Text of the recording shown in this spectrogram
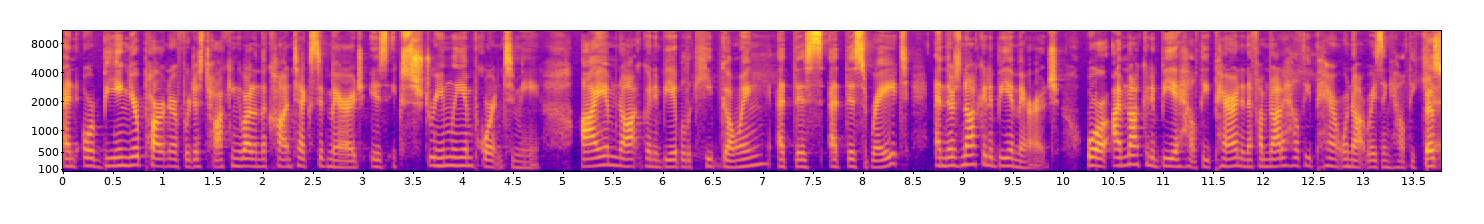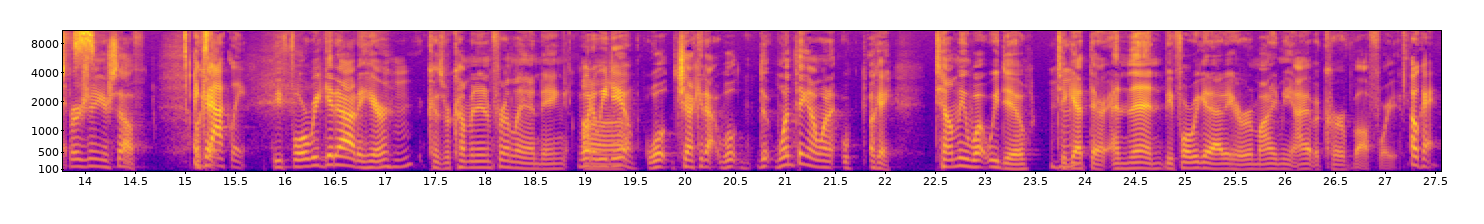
and or being your partner, if we're just talking about in the context of marriage, is extremely important to me, I am not going to be able to keep going at this at this rate. And there's not going to be a marriage. Or I'm not going to be a healthy parent. And if I'm not a healthy parent, we're not raising healthy kids. Best version of yourself. Okay, Exactly. Before we get out of here, because we're coming in for a landing. Mm-hmm. What do we uh, do? Well, check it out. Well, the one thing I want to. Okay, tell me what we do Mm-hmm. to get there, and then before we get out of here, remind me I have a curveball for you. Okay.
